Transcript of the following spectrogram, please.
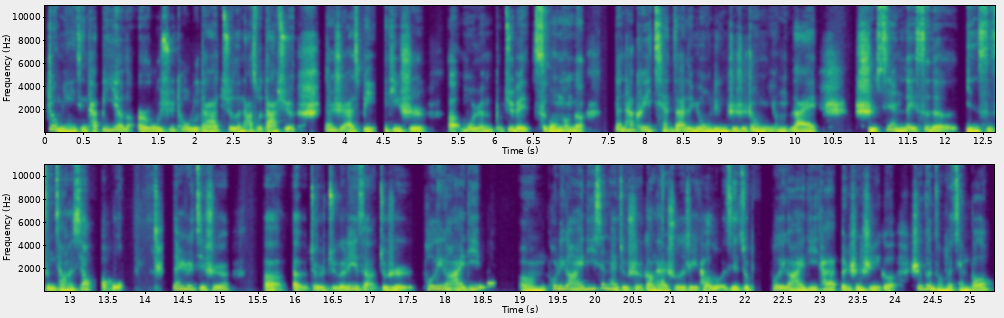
证明已经他毕业了，而无需透露他去了哪所大学。但是 SBT 是呃默认不具备此功能的，但它可以潜在的用零知识证明来实现类似的隐私增强的效果。但是其实呃呃，就是举个例子，就是 Polygon ID，嗯，Polygon ID 现在就是刚才说的这一套逻辑，就 Polygon ID 它本身是一个身份层的钱包。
